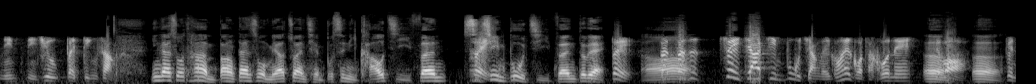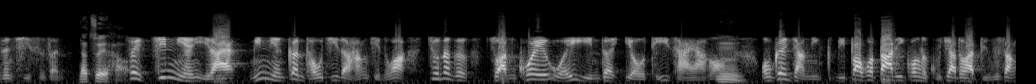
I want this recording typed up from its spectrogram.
你你就被盯上了。应该说他很棒，但是我们要赚钱，不是你考几分，是对进步几分，对不对？对，啊但但是最佳进步奖的讲那五十分呢，嗯对吧？嗯变成七十分。那最好。所以今年以来，明年更投机的行情的话，就那个转亏为盈的有题材啊，哈、嗯我跟你讲，你你包括大力光的股价都还比不上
